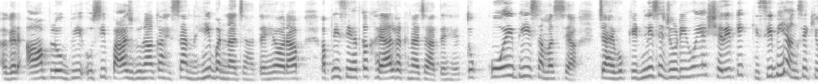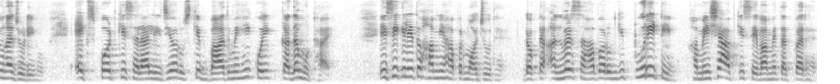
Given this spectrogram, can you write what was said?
अगर आप लोग भी उसी पाँच गुना का हिस्सा नहीं बनना चाहते हैं और आप अपनी सेहत का ख्याल रखना चाहते हैं तो कोई भी समस्या चाहे वो किडनी से जुड़ी हो या शरीर के किसी भी अंग से क्यों ना जुड़ी हो एक्सपर्ट की सलाह लीजिए और उसके बाद में ही कोई कदम उठाए। इसी के लिए तो हम यहाँ पर मौजूद हैं। डॉक्टर अनवर साहब और उनकी पूरी टीम हमेशा आपकी सेवा में तत्पर है।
